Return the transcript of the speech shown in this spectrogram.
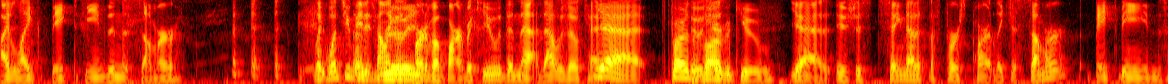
I like baked beans in the summer. Like once you made it Sounds sound like it was part of a barbecue, then that that was okay. Yeah, it's part of the was just- barbecue. yeah. It was just saying that as the first part, like just summer baked beans.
